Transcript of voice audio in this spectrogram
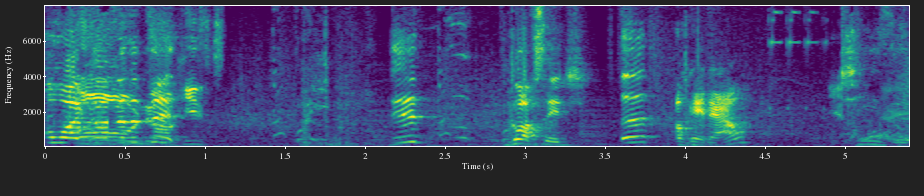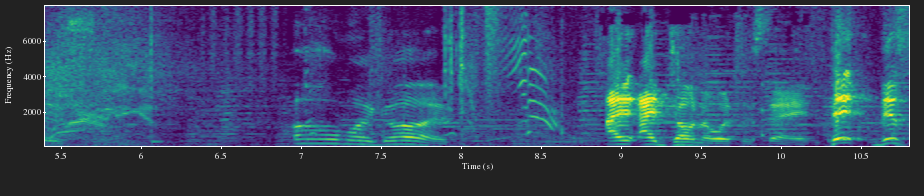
Oh my God, oh, that's no, it. He's... Uh, Go off stage. Uh, okay, now? Yeah. Jesus. There you go. Oh my god. I, I don't know what to say. This, this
